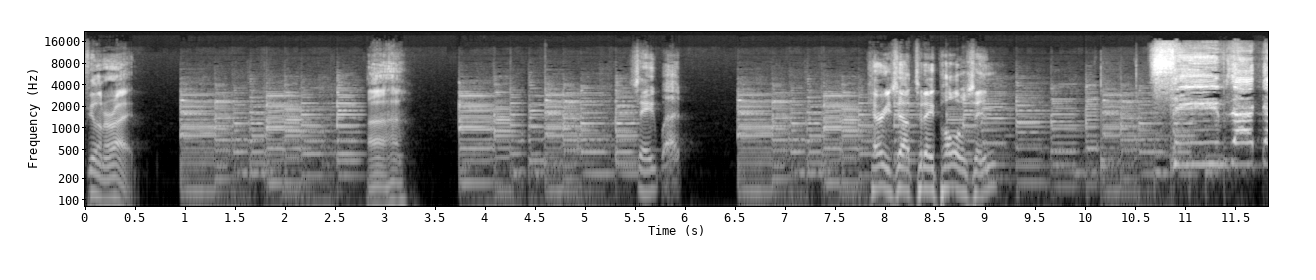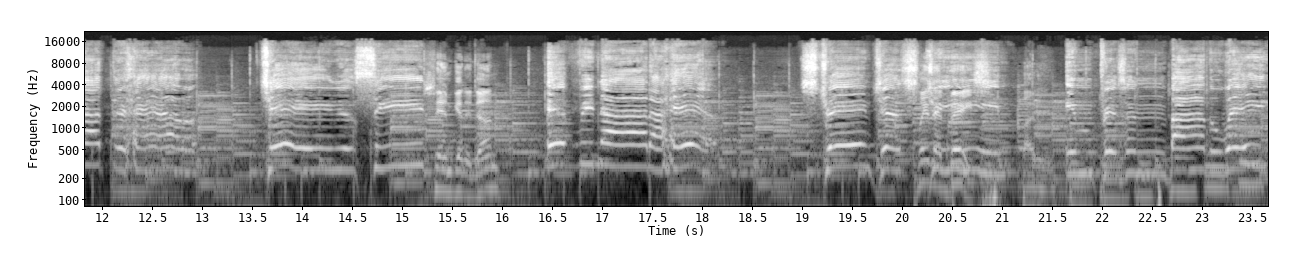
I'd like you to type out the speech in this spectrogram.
feeling all right. Uh huh. Say what? Carries out today. Polo's in. Got to have a change of scene. Sam get it done. Every night I have strangest Play that bass, buddy. Imprisoned by the way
